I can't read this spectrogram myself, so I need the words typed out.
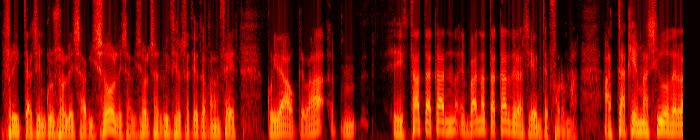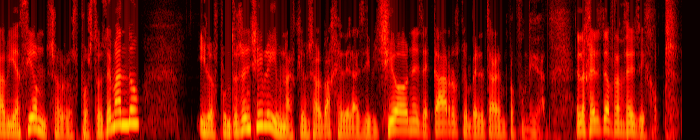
fritas, incluso les avisó, les avisó el servicio secreto francés, cuidado, que va mm, está atacando, van a atacar de la siguiente forma. Ataque masivo de la aviación sobre los puestos de mando y los puntos sensibles y una acción salvaje de las divisiones, de carros que penetraran en profundidad. El ejército francés dijo, "Pff,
